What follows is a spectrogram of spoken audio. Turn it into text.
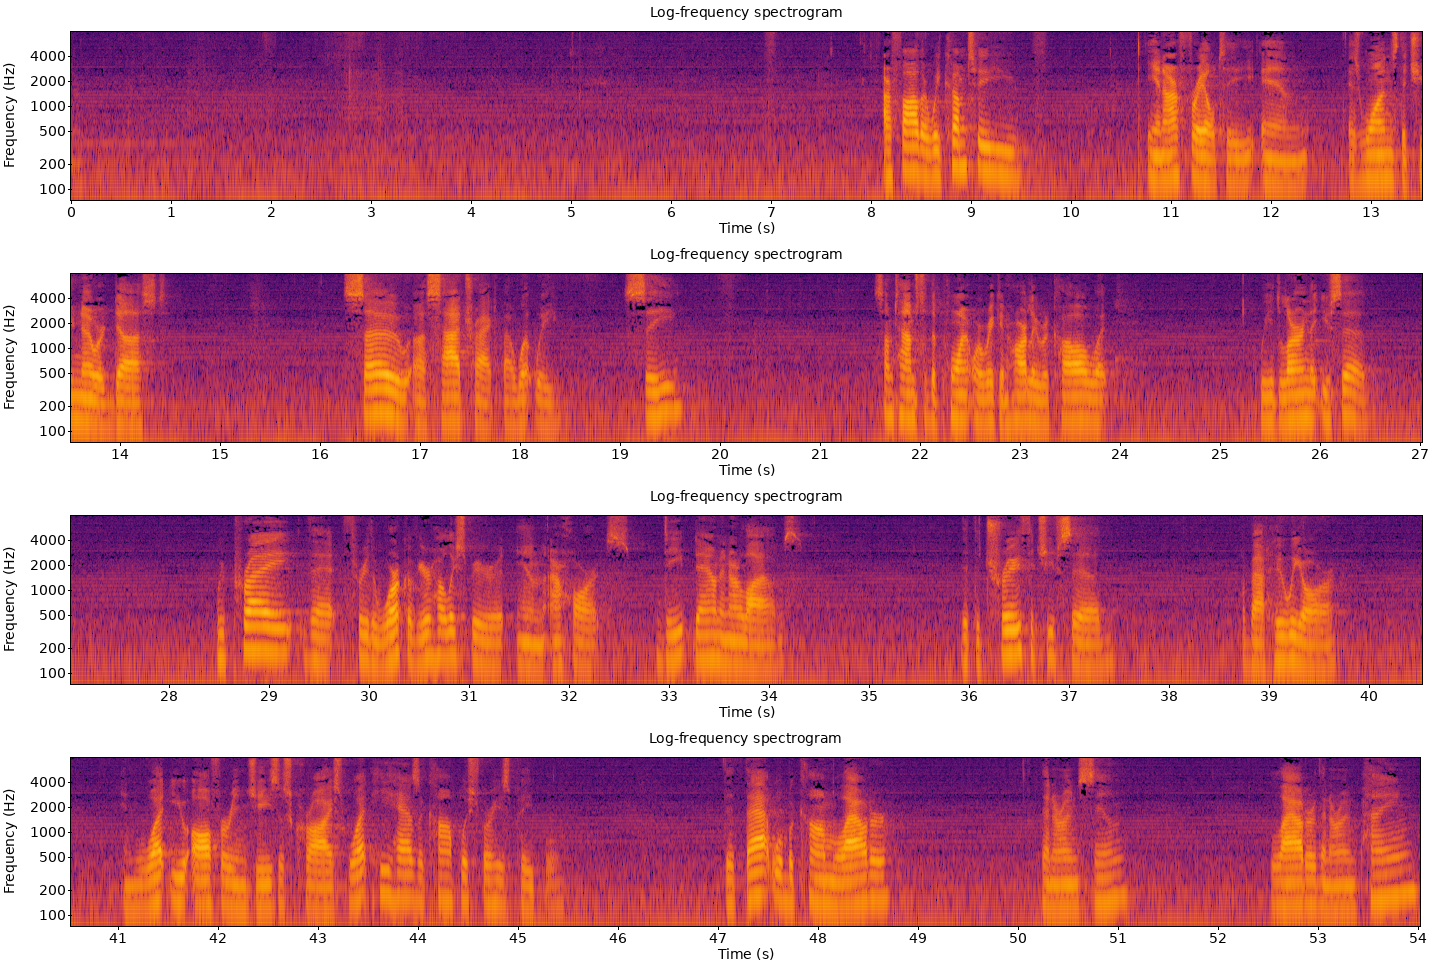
Our Father, we come to you in our frailty and as ones that you know are dust, so uh, sidetracked by what we see, sometimes to the point where we can hardly recall what we'd learned that you said. We pray that through the work of your Holy Spirit in our hearts, deep down in our lives, that the truth that you've said about who we are and what you offer in Jesus Christ, what he has accomplished for his people, that that will become louder than our own sin, louder than our own pain,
